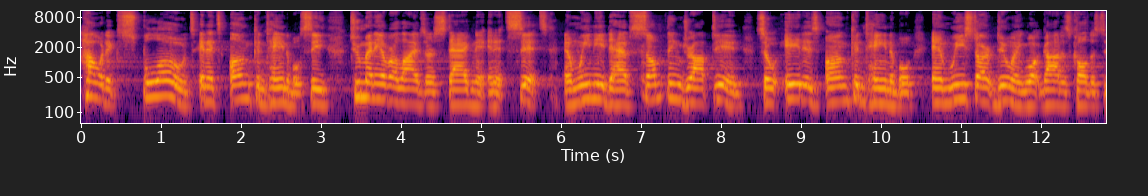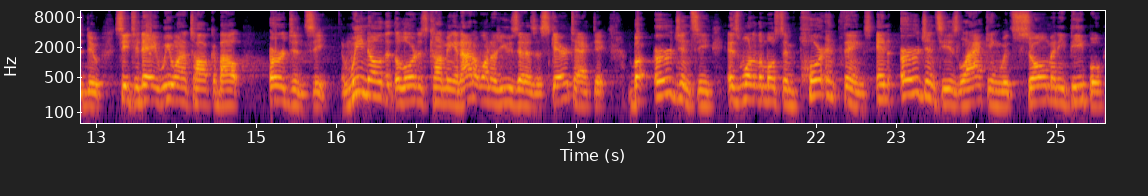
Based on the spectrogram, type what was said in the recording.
how it explodes and it's uncontainable. See, too many of our lives are stagnant and it sits, and we need to have something dropped in so it is uncontainable and we start doing what God has called us to do. See, today we want to talk about urgency. And we know that the Lord is coming, and I don't want to use it as a scare tactic, but urgency is one of the most important things. And urgency is lacking with so many people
